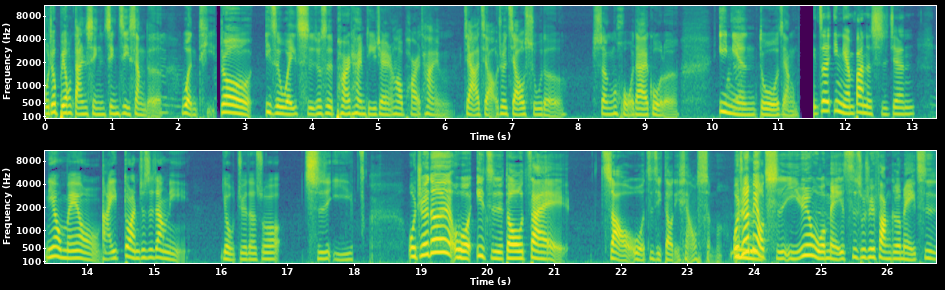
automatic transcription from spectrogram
我就不用担心经济上的问题，就一直维持就是 part time DJ，然后 part time 家教，就教书的。生活大概过了一年多这样，你这一年半的时间，你有没有哪一段就是让你有觉得说迟疑？我觉得我一直都在找我自己到底想要什么。我觉得没有迟疑，因为我每一次出去放歌，每一次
